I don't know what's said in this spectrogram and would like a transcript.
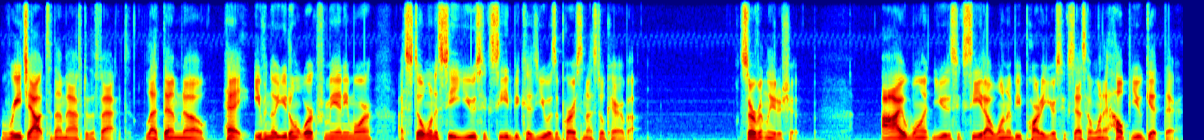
Reach out to them after the fact. Let them know, hey, even though you don't work for me anymore, I still want to see you succeed because you as a person I still care about. Servant leadership. I want you to succeed. I want to be part of your success. I want to help you get there.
